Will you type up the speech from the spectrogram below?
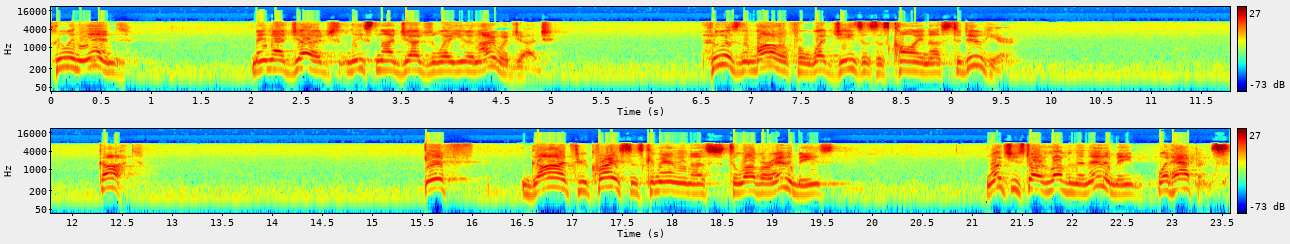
Who, in the end, may not judge, at least not judge the way you and I would judge? Who is the model for what Jesus is calling us to do here? God. If God, through Christ, is commanding us to love our enemies, once you start loving an enemy, what happens?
